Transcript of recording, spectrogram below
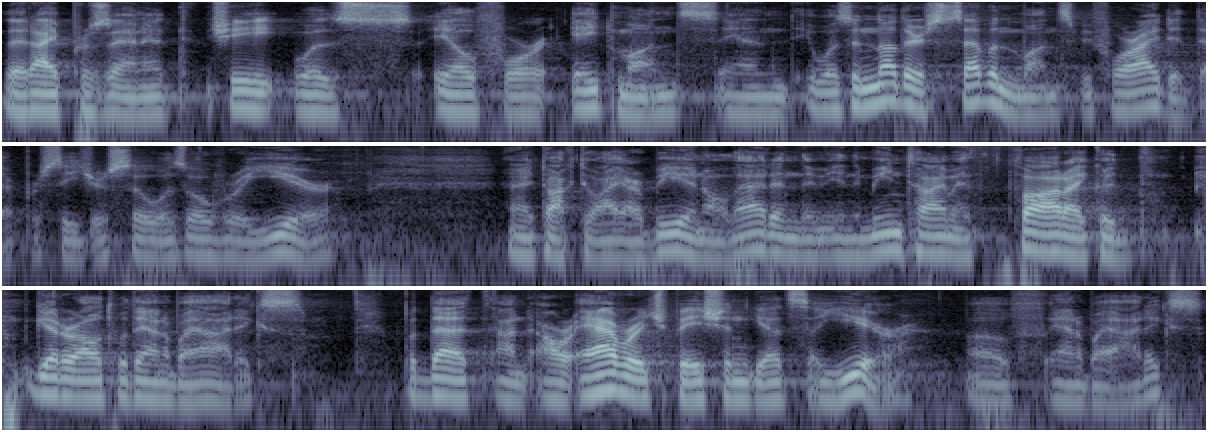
that I presented, she was ill for eight months, and it was another seven months before I did that procedure, so it was over a year. And I talked to IRB and all that, and in the meantime, I thought I could get her out with antibiotics. But that, our average patient gets a year of antibiotics,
